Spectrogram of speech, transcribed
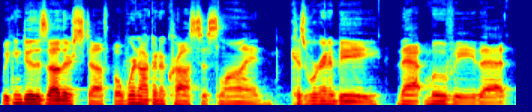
we can do this other stuff, but we're not going to cross this line because we're going to be that movie that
